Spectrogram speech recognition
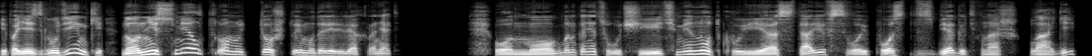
и поесть грудинки, но он не смел тронуть то, что ему доверили охранять. Он мог бы, наконец, улучить минутку и, оставив свой пост, сбегать в наш лагерь,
